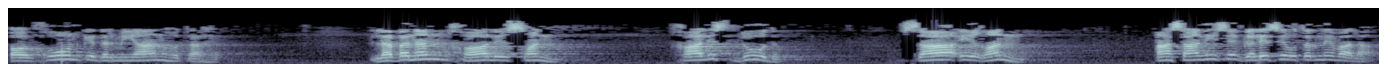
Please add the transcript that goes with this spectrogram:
اور خون کے درمیان ہوتا ہے۔ لبنن خالصن خالص دودھ۔ سا آسانی سے گلے سے اترنے والا۔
